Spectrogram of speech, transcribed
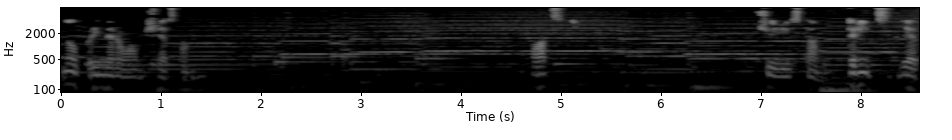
Ну, примерно вам сейчас там 20 через там 30 лет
